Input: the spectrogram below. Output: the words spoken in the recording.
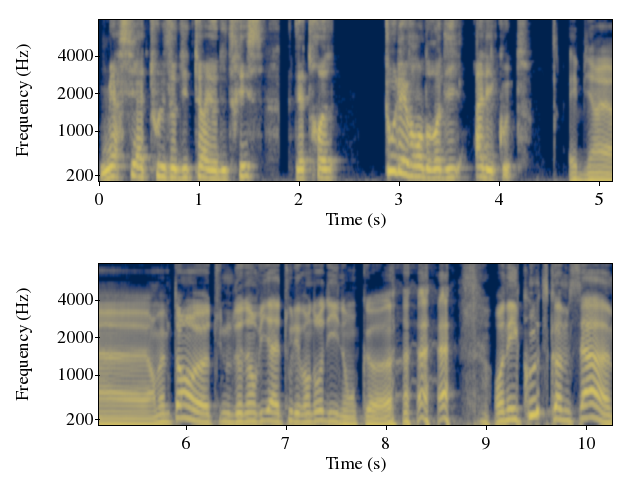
merci à tous les auditeurs et auditrices d'être tous les vendredis à l'écoute. Eh bien, euh, en même temps, euh, tu nous donnes envie à tous les vendredis, donc euh, on écoute comme ça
